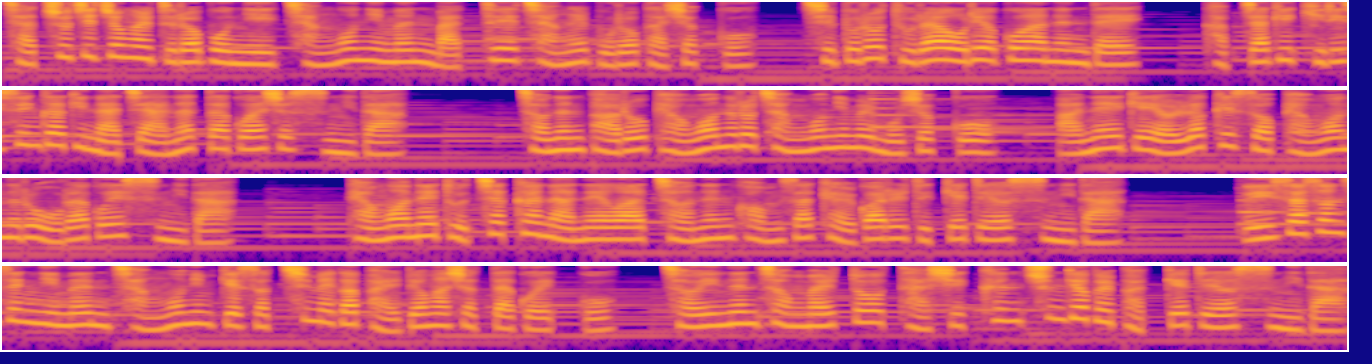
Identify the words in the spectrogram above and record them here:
자초지종을 들어보니 장모님은 마트에 장을 보러 가셨고 집으로 돌아오려고 하는데 갑자기 길이 생각이 나지 않았다고 하셨습니다. 저는 바로 병원으로 장모님을 모셨고 아내에게 연락해서 병원으로 오라고 했습니다. 병원에 도착한 아내와 저는 검사 결과를 듣게 되었습니다. 의사 선생님은 장모님께서 치매가 발병하셨다고 했고 저희는 정말 또 다시 큰 충격을 받게 되었습니다.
